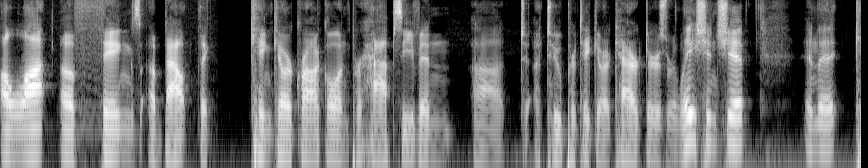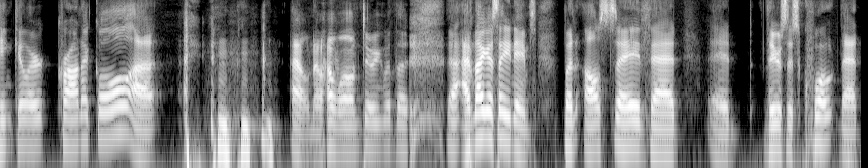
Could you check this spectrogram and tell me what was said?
a lot of things about the Kingkiller Chronicle and perhaps even uh, to, uh, two particular characters' relationship in the Kingkiller Chronicle. Uh, I don't know how well I'm doing with the. I'm not gonna say names, but I'll say that uh, there's this quote that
